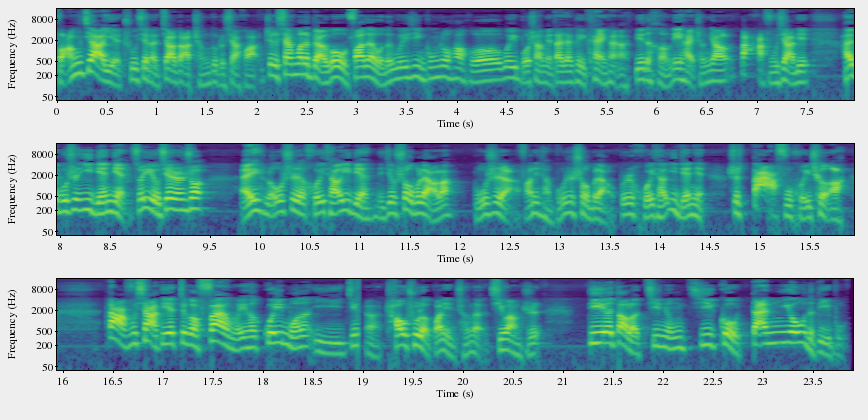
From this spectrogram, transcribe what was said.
房价也出现了较大程度的下滑，这个相关的表格我发在我的微信公众号和微博上面，大家可以看一看啊，跌得很厉害，成交大幅下跌，还不是一点点。所以有些人说，哎，楼市回调一点你就受不了了？不是啊，房地产不是受不了，不是回调一点点，是大幅回撤啊，大幅下跌，这个范围和规模呢，已经啊超出了管理层的期望值，跌到了金融机构担忧的地步。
